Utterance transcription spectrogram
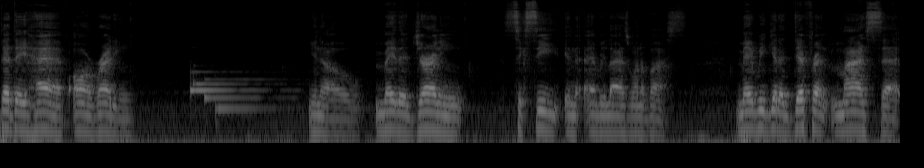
that they have already, you know, may their journey succeed in every last one of us. May we get a different mindset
